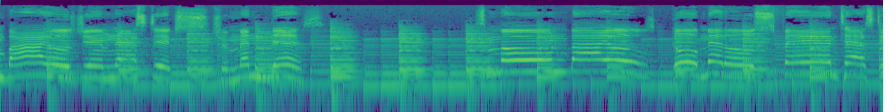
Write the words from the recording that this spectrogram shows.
Simone Biles gymnastics tremendous. Simone Biles gold medals fantastic.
